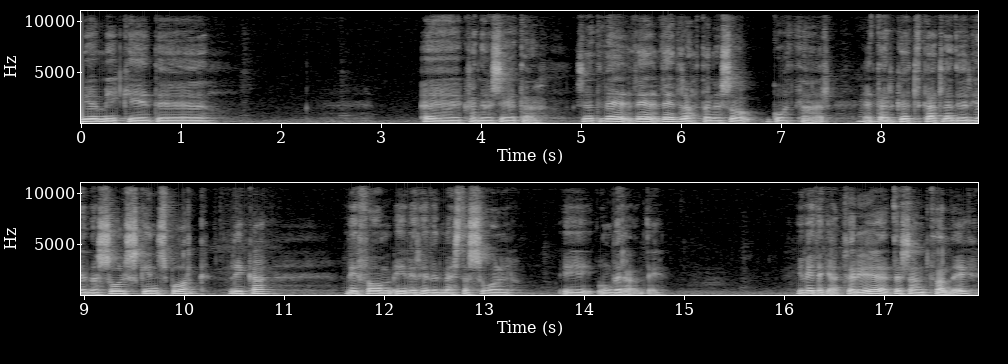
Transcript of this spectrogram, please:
Mjög mikið, uh, uh, hvernig við segja þetta, Svo ve ve veðráttan er svo gott þar. Þetta er gall- kallaður hérna sólskinsborg líka. Við fáum yfir höfuð mesta sól í Ungverðarlandi. Ég veit ekki að hverju, þetta er samt þannig.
